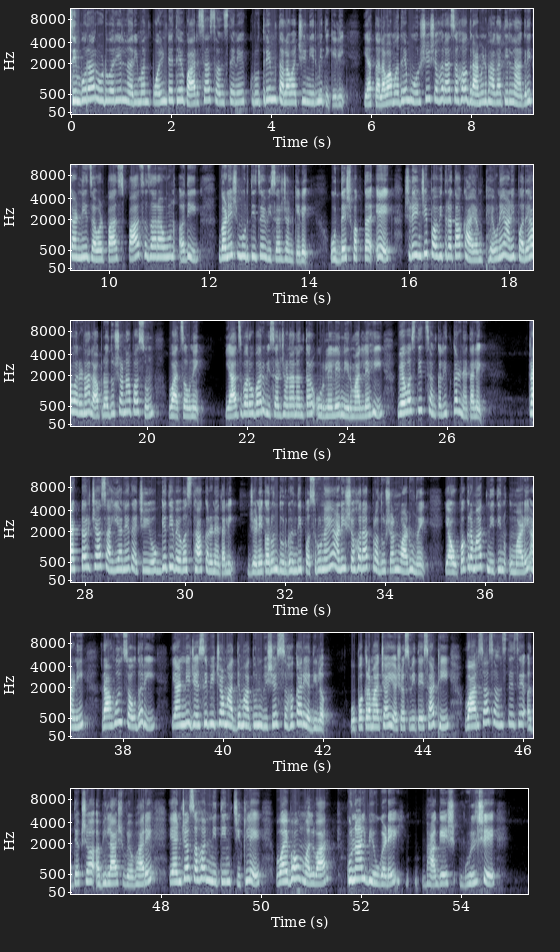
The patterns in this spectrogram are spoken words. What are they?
सिंबोरा रोडवरील नरिमन पॉइंट येथे वारसा संस्थेने कृत्रिम तलावाची निर्मिती केली. या तलावामध्ये मोर्शी शहरासह ग्रामीण भागातील नागरिकांनी जवळपास पाच हजाराहून अधिक गणेश मूर्तीचे विसर्जन केले. उद्देश फक्त एक श्रींची पवित्रता कायम ठेवणे आणि पर्यावरणाला प्रदूषणापासून वाचवणे. याचबरोबर विसर्जनानंतर उरलेले निर्माल्यही व्यवस्थित संकलित करण्यात आले. ट्रॅक्टरच्या साह्याने त्याची योग्य ती व्यवस्था करण्यात आली. जेणेकरून दुर्गंधी पसरू नये आणि शहरात प्रदूषण वाढू नये. या उपक्रमात नितीन उमाडे आणि राहुल चौधरी यांनी जेसीबीच्या माध्यमातून विशेष सहकार्य दिलं. उपक्रमाच्या यशस्वीतेसाठी वारसा संस्थेचे अध्यक्ष अभिलाष व्यवहारे यांच्यासह नितीन चिखले वैभव मलवार कुणाल भिवगडे भागेश घुलशे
